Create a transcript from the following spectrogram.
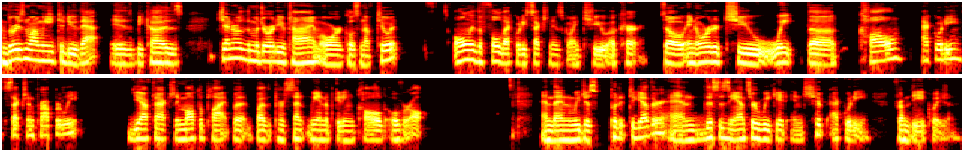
The reason why we need to do that is because generally the majority of time or close enough to it, only the fold equity section is going to occur. So in order to weight the call equity section properly, you have to actually multiply it but by the percent we end up getting called overall. And then we just put it together and this is the answer we get in chip equity from the equation.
